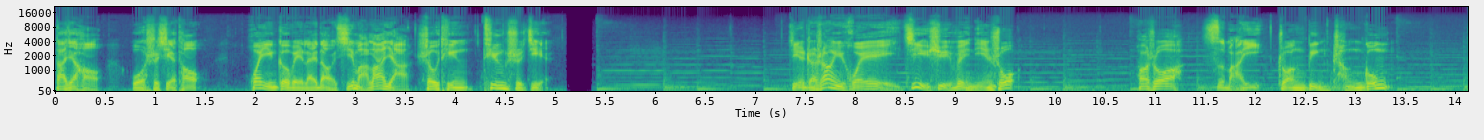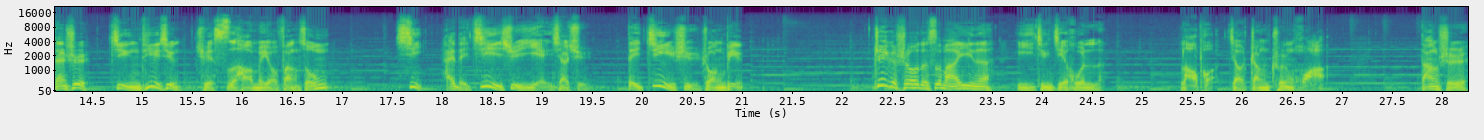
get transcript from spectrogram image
大家好，我是谢涛，欢迎各位来到喜马拉雅收听《听世界》。接着上一回，继续为您说。话说司马懿装病成功，但是警惕性却丝毫没有放松，戏还得继续演下去，得继续装病。这个时候的司马懿呢，已经结婚了，老婆叫张春华。当时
